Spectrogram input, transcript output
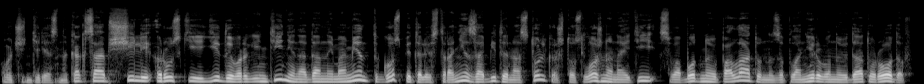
Очень интересно. Как сообщили русские гиды в Аргентине, на данный момент госпитали в стране забиты настолько, что сложно найти свободную палату на запланированную дату родов.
